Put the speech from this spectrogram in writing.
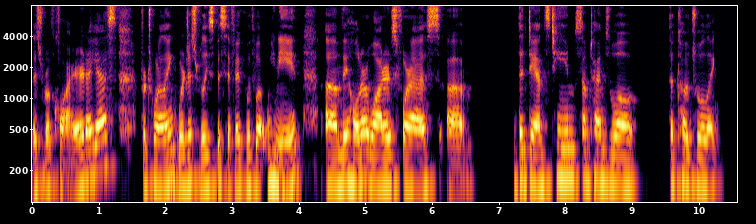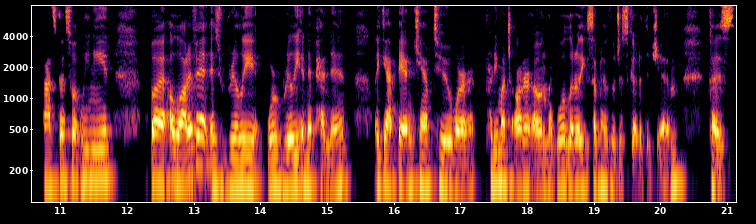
is required, I guess, for twirling. We're just really specific with what we need. Um, they hold our waters for us. Um, the dance team sometimes will, the coach will like ask us what we need but a lot of it is really we're really independent like at band camp too we're pretty much on our own like we'll literally sometimes we'll just go to the gym because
